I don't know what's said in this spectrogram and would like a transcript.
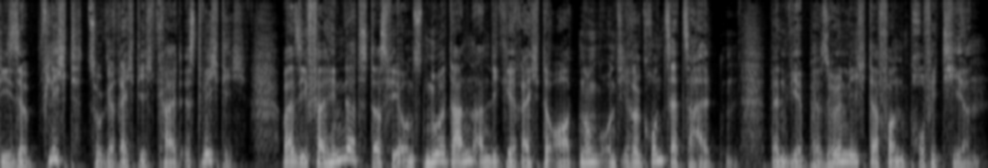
Diese Pflicht zur Gerechtigkeit ist wichtig, weil sie verhindert, dass wir uns nur dann an die gerechte Ordnung und ihre Grundsätze halten, wenn wir persönlich davon profitieren.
